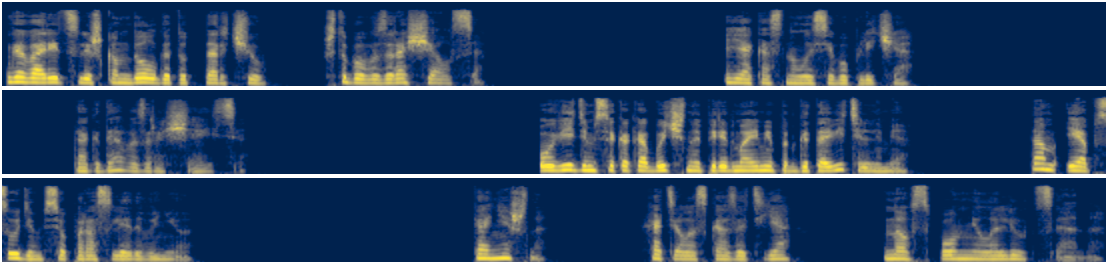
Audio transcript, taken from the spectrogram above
Говорит, слишком долго тут торчу, чтобы возвращался. Я коснулась его плеча. Тогда возвращайся. Увидимся, как обычно, перед моими подготовительными. Там и обсудим все по расследованию. Конечно, хотела сказать я, но вспомнила Люциана.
